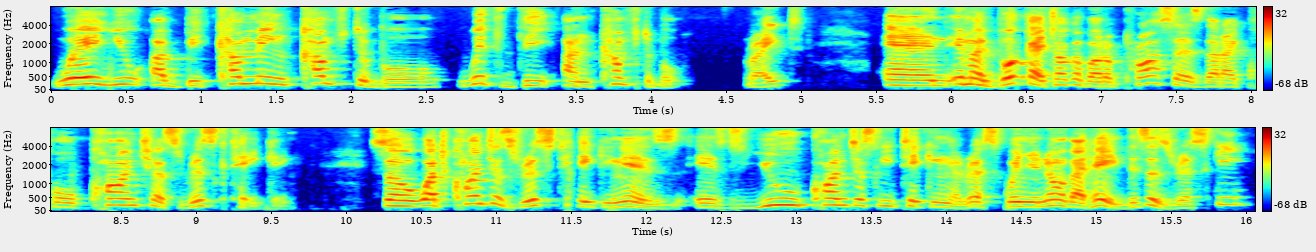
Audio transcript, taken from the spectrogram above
where you are becoming comfortable with the uncomfortable, right? And in my book, I talk about a process that I call conscious risk taking. So, what conscious risk taking is, is you consciously taking a risk when you know that, hey, this is risky,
